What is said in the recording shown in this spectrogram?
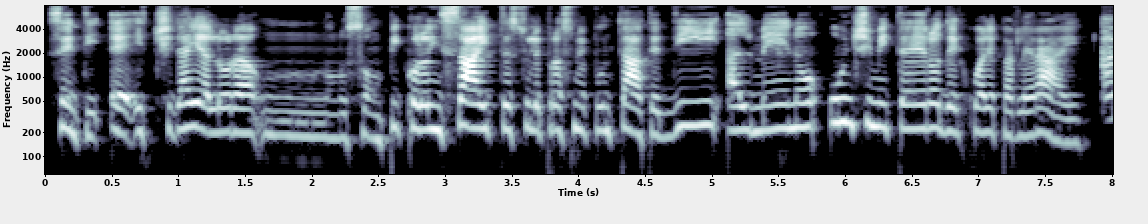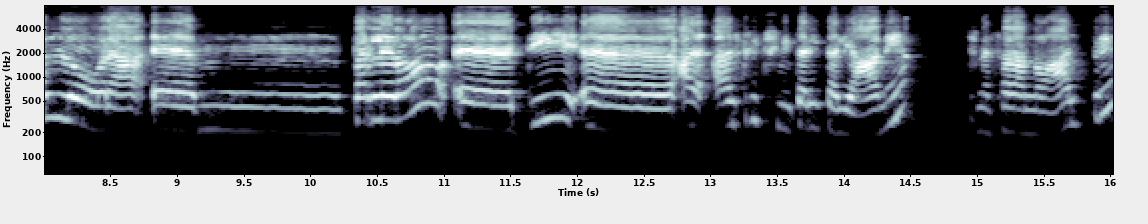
Senti, eh, ci dai allora un, lo so, un piccolo insight sulle prossime puntate di almeno un cimitero del quale parlerai? Allora, ehm, parlerò eh, di eh, altri cimiteri italiani, ce ne saranno altri,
